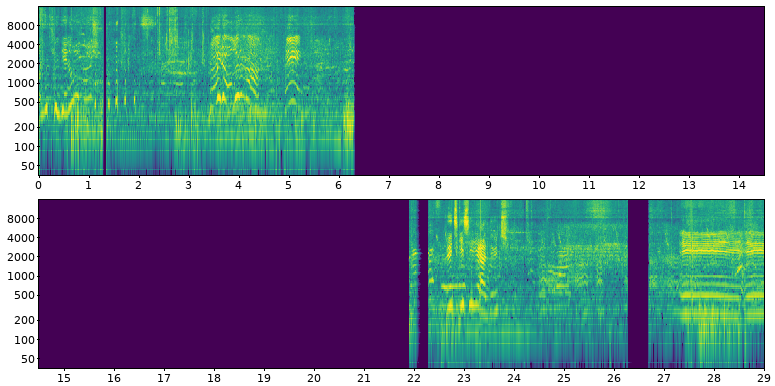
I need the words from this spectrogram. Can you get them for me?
Lan bu çingene olmuş. Böyle olur mu? Hey. Üç kişi geldi. Üç. Ee, ee,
